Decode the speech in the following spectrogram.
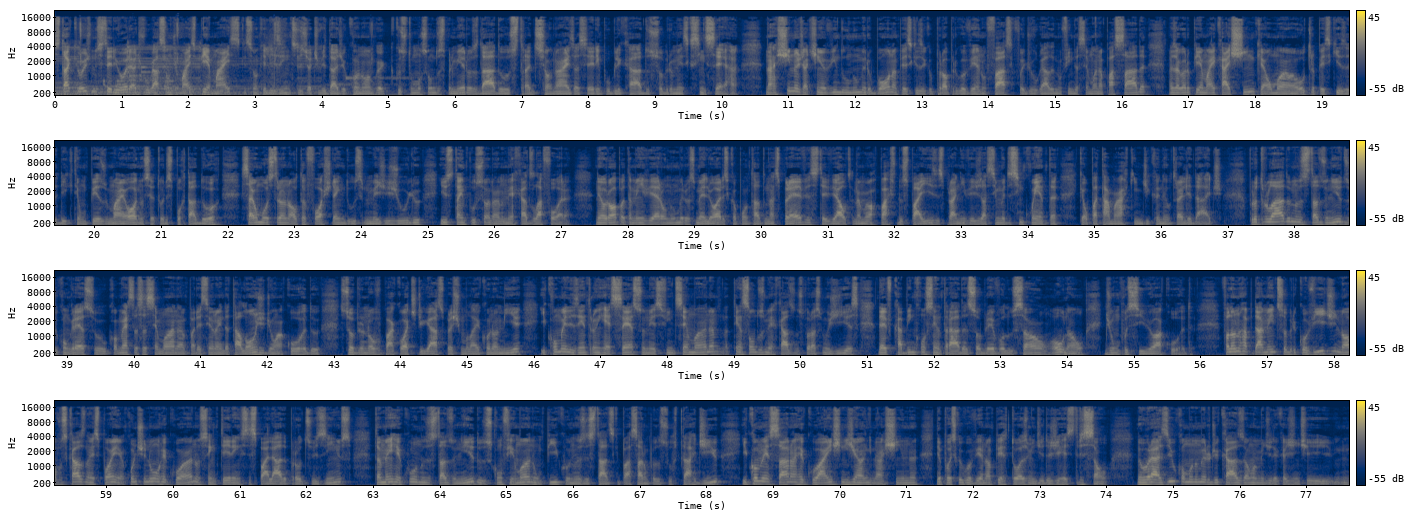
Destaque hoje no exterior é a divulgação de mais PMIs, que são aqueles índices de atividade econômica que costumam ser um dos primeiros dados tradicionais a serem publicados sobre o mês que se encerra. Na China já tinha vindo um número bom na pesquisa que o próprio governo faz, que foi divulgado no fim da semana passada, mas agora o PMI Caixin, que é uma outra pesquisa ali que tem um peso maior no setor exportador, saiu mostrando alta forte da indústria no mês de julho e isso está impulsionando mercados lá fora. Na Europa também vieram números melhores que apontaram nas prévias, teve alta na maior parte dos países para níveis acima de 50, que é o patamar que indica neutralidade. Por outro lado, nos Estados Unidos, o Congresso começa essa semana parecendo ainda estar tá longe de um acordo sobre o novo pacote de gastos para estimular a economia e como eles entram em recesso nesse fim de semana, a atenção dos mercados nos próximos dias deve ficar bem concentrada sobre a evolução ou não de um possível acordo. Falando rapidamente sobre Covid, novos casos na Espanha continuam recuando sem terem se espalhado para outros vizinhos. Também recuam nos Estados Unidos, confirmando um pico nos estados que passaram pelo surto tardio e começaram a recuar em Xinjiang, na China, depois que o governo apertou as medidas de restrição. No Brasil, como o número de casos é uma medida que a gente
